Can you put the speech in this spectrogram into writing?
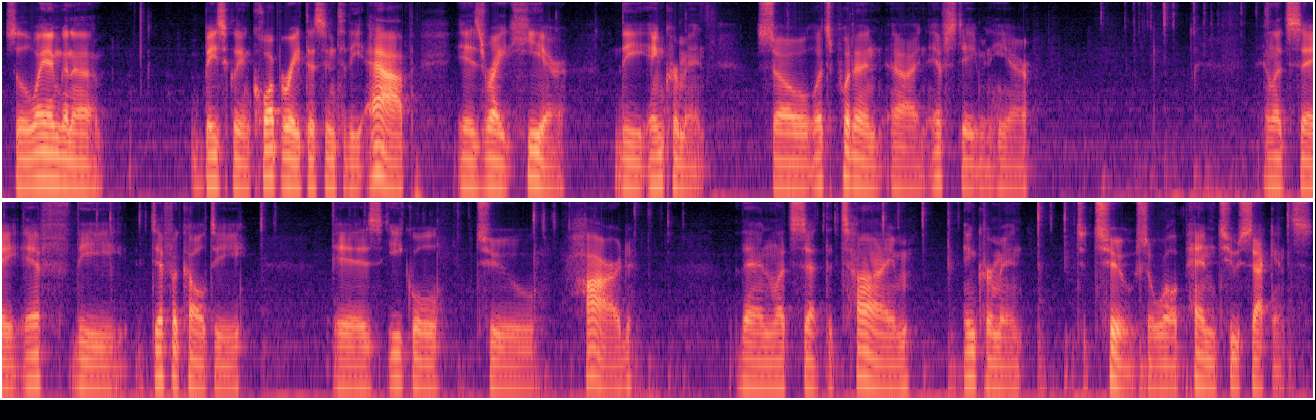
So the way I'm going to basically incorporate this into the app is right here, the increment. So let's put in uh, an if statement here. And let's say if the difficulty is equal to hard, then let's set the time increment to 2. So we'll append 2 seconds.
